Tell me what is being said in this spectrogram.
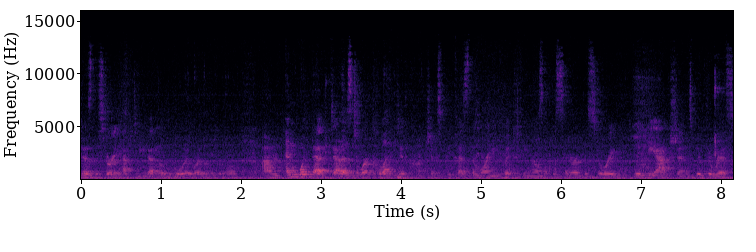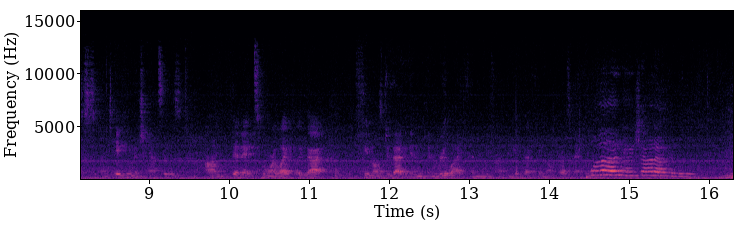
does the story have to be that little boy or little girl? Um, and what that does to our collective conscious, because the more you put females at the center of the story, with the actions, with the risks, and taking the chances, um, then it's more likely that females do that in, in real life, and we finally get that female president. What? Hey, shout out!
